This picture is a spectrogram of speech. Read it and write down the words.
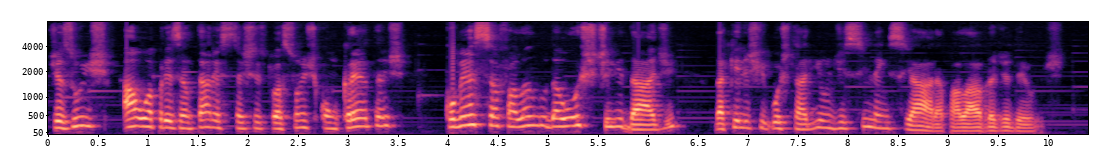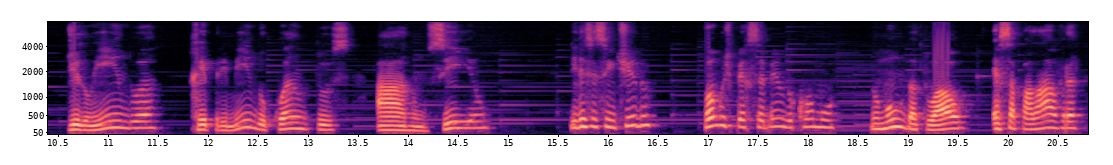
Jesus, ao apresentar essas situações concretas, começa falando da hostilidade daqueles que gostariam de silenciar a palavra de Deus, diluindo-a, reprimindo quantos a anunciam. E nesse sentido, vamos percebendo como no mundo atual essa palavra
